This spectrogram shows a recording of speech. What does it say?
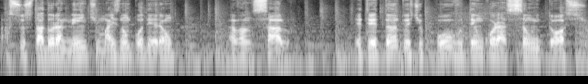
assustadoramente, mas não poderão avançá-lo. Entretanto, este povo tem um coração indócil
